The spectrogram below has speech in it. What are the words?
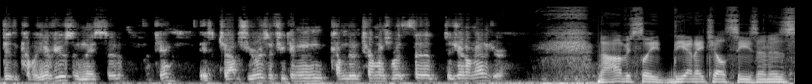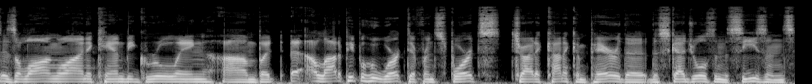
did a couple of interviews, and they said, "Okay, this job's yours if you can come to terms with the, the general manager." Now, obviously, the NHL season is, is a long one. It can be grueling, um, but a lot of people who work different sports try to kind of compare the, the schedules and the seasons.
